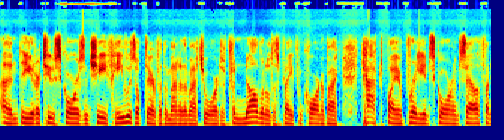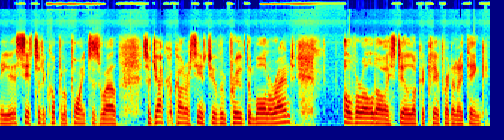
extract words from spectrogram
and the other two scores in chief, he was up there for the man of the match award. A phenomenal display from cornerback, capped by a brilliant score himself, and he assisted a couple of points as well. So Jack O'Connor seems to have improved them all around. Overall, though, I still look at Clifford and I think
